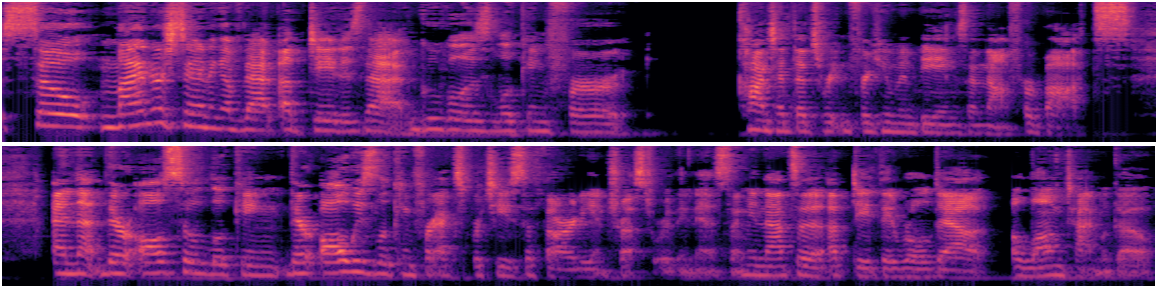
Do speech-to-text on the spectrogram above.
so my understanding of that update is that Google is looking for content that's written for human beings and not for bots and that they're also looking they're always looking for expertise authority and trustworthiness. I mean that's an update they rolled out a long time ago.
